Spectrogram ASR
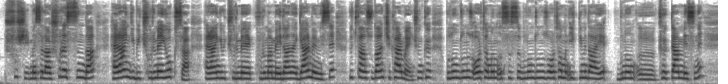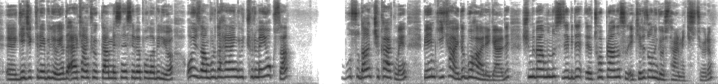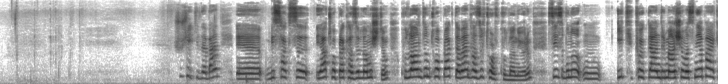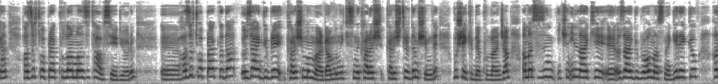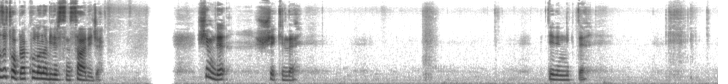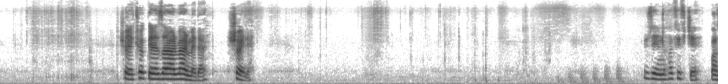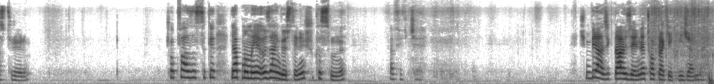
şu şey, mesela şurasında herhangi bir çürüme yoksa, herhangi bir çürüme, kuruma meydana gelmemişse lütfen sudan çıkarmayın. Çünkü bulunduğunuz ortamın ısısı, bulunduğunuz ortamın iklimi dahi bunun e, köklenmesini e, geciktirebiliyor ya da erken köklenmesine sebep olabiliyor. O yüzden burada herhangi bir çürüme yoksa bu sudan çıkartmayın. Benimki iki ayda bu hale geldi. Şimdi ben bunu size bir de e, toprağa nasıl ekeriz onu göstermek istiyorum. Şu şekilde ben e, bir saksıya toprak hazırlamıştım. Kullandığım toprak da ben hazır torf kullanıyorum. Siz bunu ilk köklendirme aşamasını yaparken hazır toprak kullanmanızı tavsiye ediyorum. Ee, hazır toprakla da özel gübre karışımım var. Ben bunun ikisini karış, karıştırdım şimdi. Bu şekilde kullanacağım. Ama sizin için illaki e, özel gübre olmasına gerek yok. Hazır toprak kullanabilirsiniz sadece. Şimdi şu şekilde derinlikte şöyle köklere zarar vermeden Şöyle. Üzerine hafifçe bastırıyorum. Çok fazla sıkı yapmamaya özen gösterin şu kısmını. Hafifçe. Şimdi birazcık daha üzerine toprak ekleyeceğim ben.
